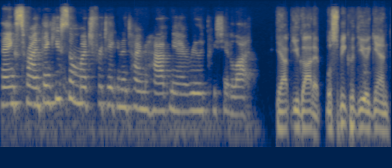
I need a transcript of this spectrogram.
Thanks, Ryan. Thank you so much for taking the time to have me. I really appreciate it a lot. Yeah, you got it. We'll speak with you again.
